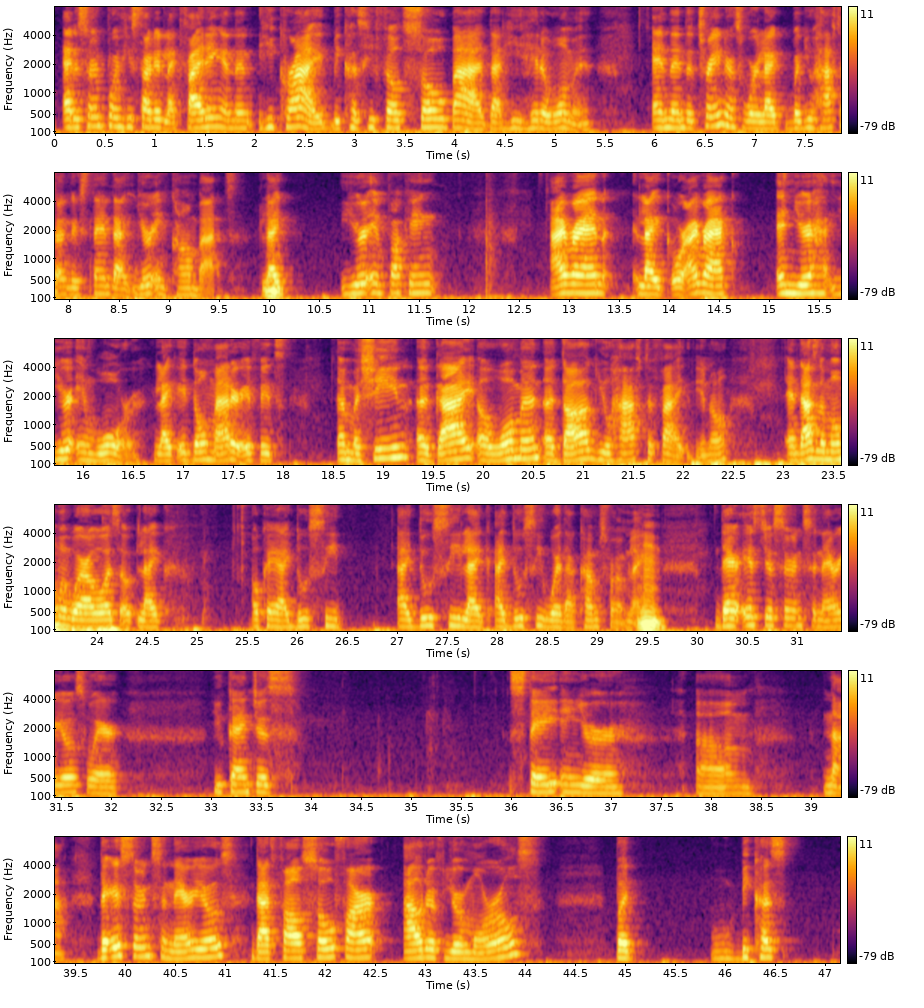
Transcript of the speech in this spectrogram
at a certain point he started like fighting and then he cried because he felt so bad that he hit a woman. And then the trainers were like but you have to understand that you're in combat. Like you're in fucking iran like or iraq and you're you're in war. Like it don't matter if it's a machine a guy a woman a dog you have to fight you know? And that's the moment where i was uh, like okay i do see i do see like i do see where that comes from. Like Mm. there is just certain scenarios where you can't just stay in your um nah. There is certain scenarios that fall so far out of your morals, but because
